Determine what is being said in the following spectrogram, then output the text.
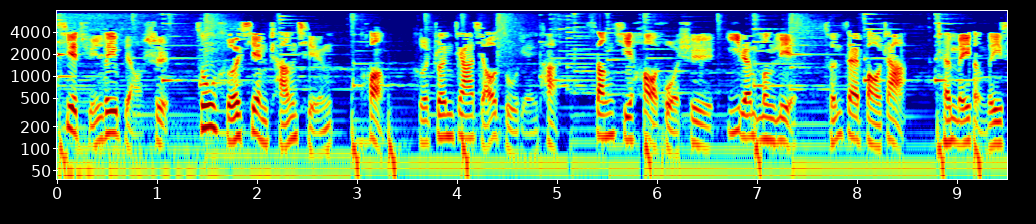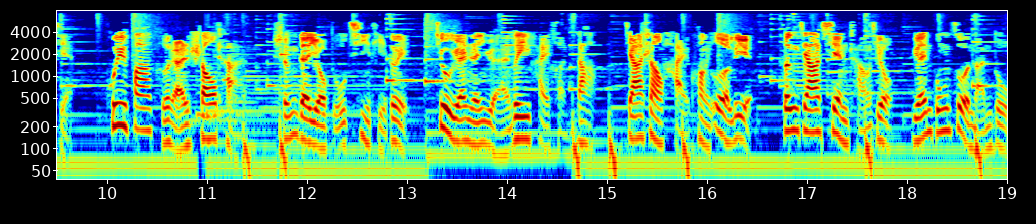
谢群威表示，综合现场情况和专家小组研判，桑奇号火势依然猛烈，存在爆炸、沉没等危险，挥发和燃烧产生的有毒气体对救援人员危害很大。加上海况恶劣，增加现场救援工作难度。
